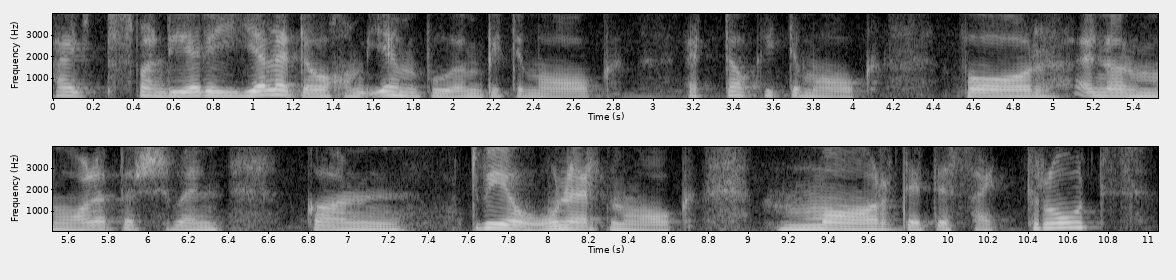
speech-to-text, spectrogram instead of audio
hy spandeer die hele dag om een boontjie te maak, 'n takkie te maak waar 'n normale persoon kan 200 maak, maar dit is sy trots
